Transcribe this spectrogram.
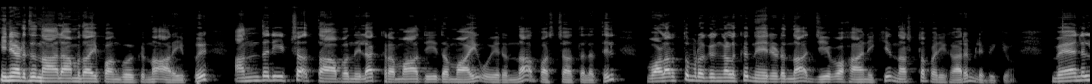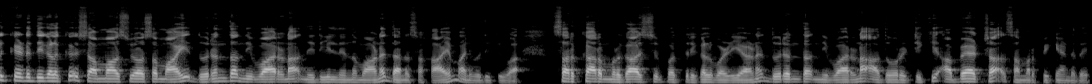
ഇനി അടുത്ത് നാലാമതായി പങ്കുവയ്ക്കുന്ന അറിയിപ്പ് അന്തരീക്ഷ താപനില ക്രമാതീതമായി ഉയരുന്ന പശ്ചാത്തലത്തിൽ വളർത്തുമൃഗങ്ങൾക്ക് നേരിടുന്ന ജീവഹാനിക്ക് നഷ്ടപരിഹാരം ലഭിക്കും. വേനൽക്കെടുതികൾക്ക് സമാശ്വാസമായി ദുരന്ത നിവാരണ നിധിയിൽ നിന്നുമാണ് ധനസഹായം അനുവദിക്കുക. സർക്കാർ മൃഗാശുപത്രികൾ വഴിയാണ് ദുരന്ത നിവാരണ അതോറിറ്റിക്ക് അപേക്ഷ സമർപ്പിക്കേണ്ടത്.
